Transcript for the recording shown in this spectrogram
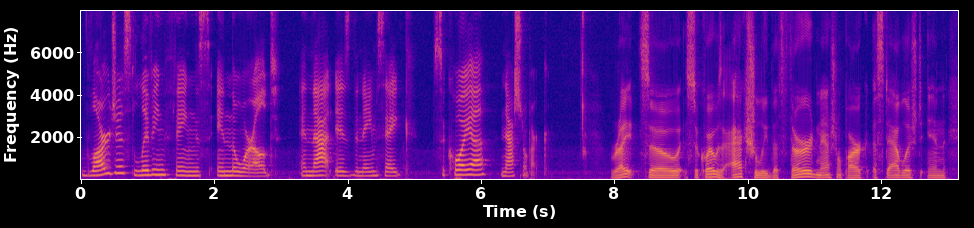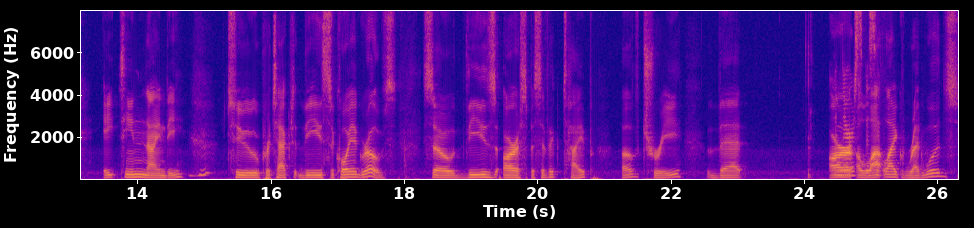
largest living things in the world, and that is the namesake Sequoia National Park. Right. So Sequoia was actually the third national park established in 1890 to protect the sequoia groves. So these are a specific type of tree that are a specific- lot like redwoods.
